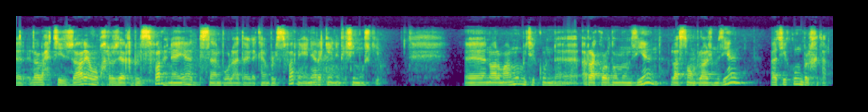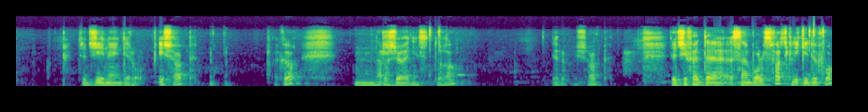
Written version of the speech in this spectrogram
إلا لاحظتي ال jarret هو مخرج لك بالصفر هنايا هاد ال symbole هذا إلا كان بالصفر يعني راه كاين عندك شي مشكل. أه normalement ملي تيكون ال raccordement مزيان l'assemblage مزيان غتيكون بالخضر. تجي هنايا نديرو échap d'accord نرجعو هادي نسدوها. نديرو échap. تجي في هاد ال symbole الصفر تكليكي deux fois.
